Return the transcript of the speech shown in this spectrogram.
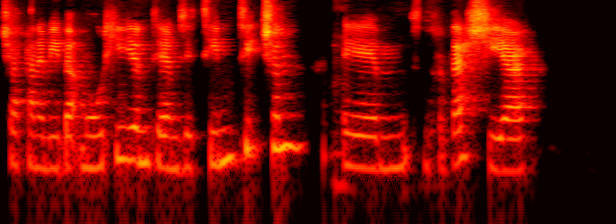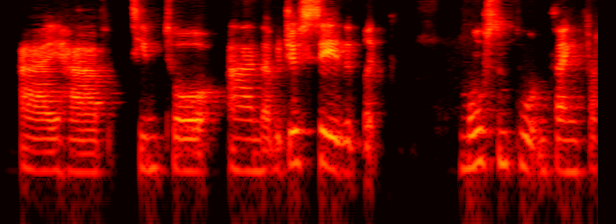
chip in a wee bit more here in terms of team teaching. Um, so for this year, I have team taught, and I would just say that like most important thing for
